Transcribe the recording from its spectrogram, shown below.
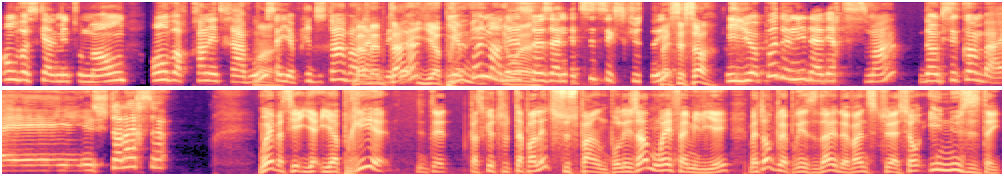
on va se calmer tout le monde, on va reprendre les travaux. Ça, il a pris du temps avant d'arriver là. Il a, il a pas demandé à à Zanetti de s'excuser. Ben, c'est ça. Il lui a pas donné d'avertissement. Donc, c'est comme, ben, je tolère ça. Oui, parce qu'il a, pris. Euh, parce que tu as parlé de suspendre. Pour les gens moins familiers, mettons que le président est devant une situation inusitée.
